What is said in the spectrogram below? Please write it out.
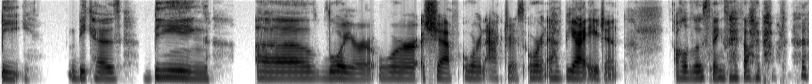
be because being a lawyer or a chef or an actress or an FBI agent all of those things I thought about.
